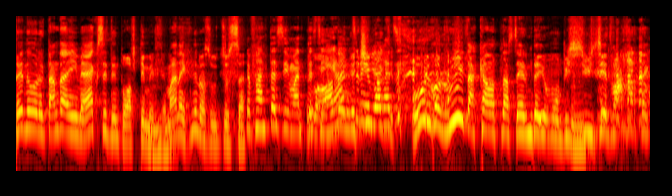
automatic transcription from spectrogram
Тэгээд нөгөө нэг дандаа ийм accident болд юм байлээ. Манай эхнэр бас үзүүлсэн. Мантези Одоо янз чи бүрийн байгаа. Өөрийнхөө real аккаунтнаас заримдаа юм уу биш бичээд бахардаг.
